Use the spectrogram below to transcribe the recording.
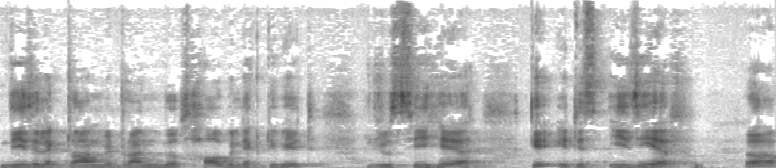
These electron withdrawing groups how will activate? You see here okay, it is easier uh,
